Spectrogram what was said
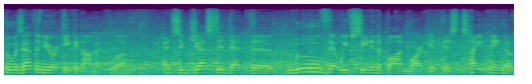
who was at the New York Economic Club and suggested that the move that we've seen in the bond market, this tightening of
